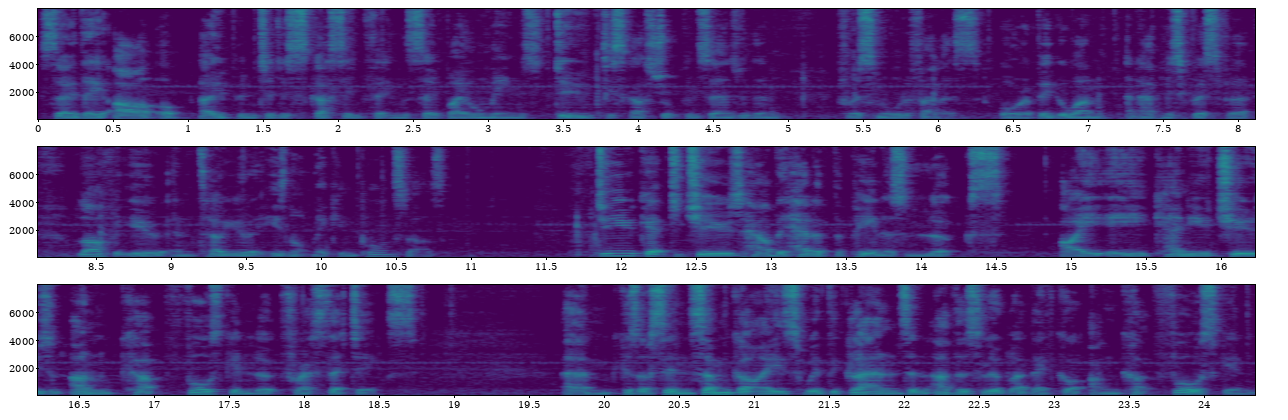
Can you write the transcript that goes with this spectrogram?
So they are op- open to discussing things. So by all means, do discuss your concerns with them for a smaller phallus or a bigger one, and have Mr. Christopher laugh at you and tell you that he's not making porn stars. Do you get to choose how the head of the penis looks? I.e., can you choose an uncut foreskin look for aesthetics? Um, because I've seen some guys with the glans and others look like they've got uncut foreskin.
